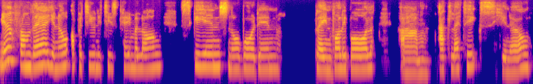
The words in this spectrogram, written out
yeah, from there, you know, opportunities came along, skiing, snowboarding, playing volleyball, um, athletics, you know,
